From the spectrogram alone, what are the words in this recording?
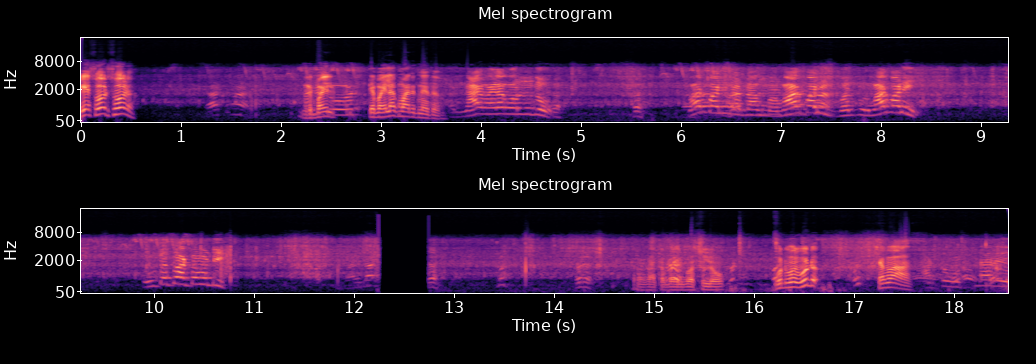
हे सोड सोड. बैल ते बैलाक मारत नाही तर नाही बैलाक करू तो मार पाणी मार पाणी भरपूर मार पाणी उलट तू ऑटोमॅटिक बघ आता बैल बसलो. उठ उठ उठ. शबास. आता उठणार रे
